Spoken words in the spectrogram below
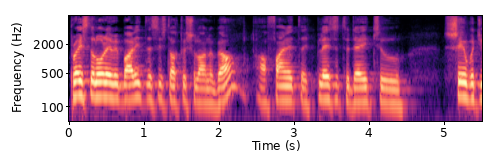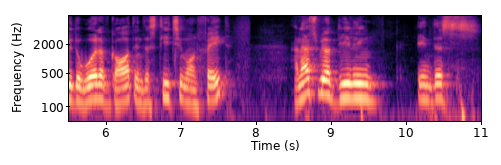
Praise the Lord, everybody. This is Dr. Shalana Bell. I find it a pleasure today to share with you the Word of God in this teaching on faith. And as we are dealing in this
